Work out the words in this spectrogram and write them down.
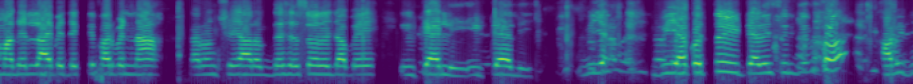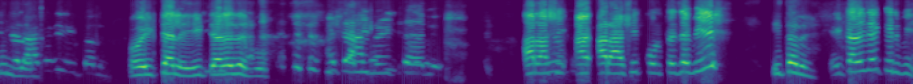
আমাদের লাইভে দেখতে পারবেন না কারণ সে আরেক দেশে চলে যাবে ইটালি ইটালি। বিয়া বিয়া করতে ইটালি চলে যাবে। হাবিবুল্লাহ ও ইটালি ইটালি যাব আর আশিক আর- আর আশিক করতে যাবি? ইতারে ইটালি যাই করবি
